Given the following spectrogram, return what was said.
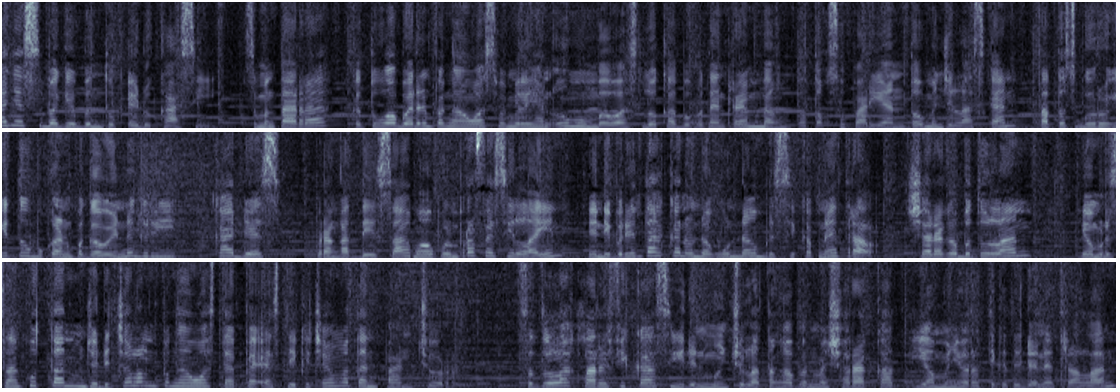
hanya sebagai bentuk edukasi. Sementara, Ketua Badan Pengawas Pemilihan Umum Bawaslu Kabupaten Rembang, Totok Suparyanto menjelaskan, status guru itu bukan pegawai negeri, kades, perangkat desa maupun profesi lain yang diperintahkan undang-undang bersikap netral. Secara kebetulan, yang bersangkutan menjadi calon pengawas TPS di Kecamatan Pancur. Setelah klarifikasi dan munculnya tanggapan masyarakat yang menyoroti ketidaknetralan,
